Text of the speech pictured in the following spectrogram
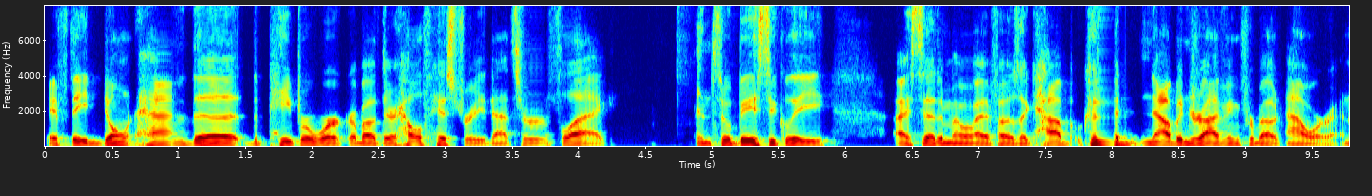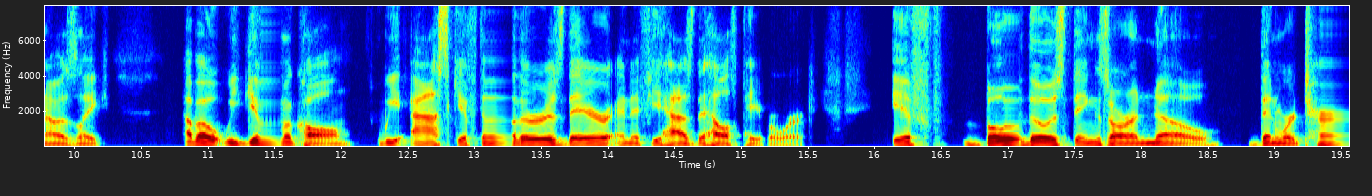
If they don't have the the paperwork about their health history, that's a flag. And so basically, I said to my wife, I was like, how because I'd now been driving for about an hour, and I was like, about we give him a call? We ask if the mother is there and if he has the health paperwork. If both of those things are a no, then we're turn-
